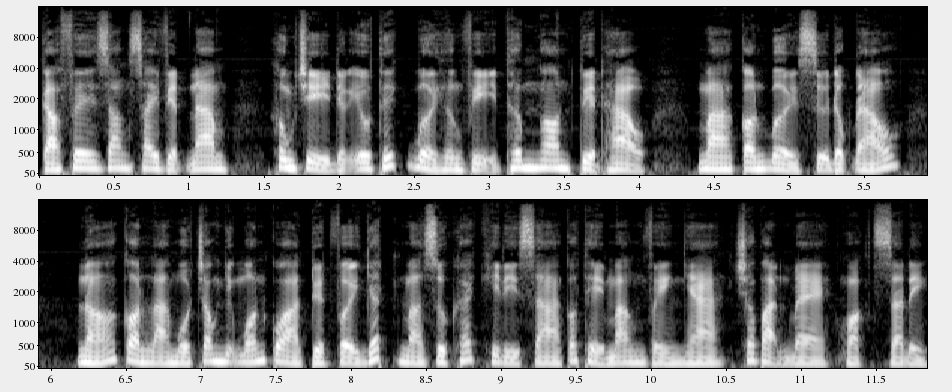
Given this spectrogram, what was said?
Cà phê Giang Say Việt Nam không chỉ được yêu thích bởi hương vị thơm ngon tuyệt hảo mà còn bởi sự độc đáo. Nó còn là một trong những món quà tuyệt vời nhất mà du khách khi đi xa có thể mang về nhà cho bạn bè hoặc gia đình.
